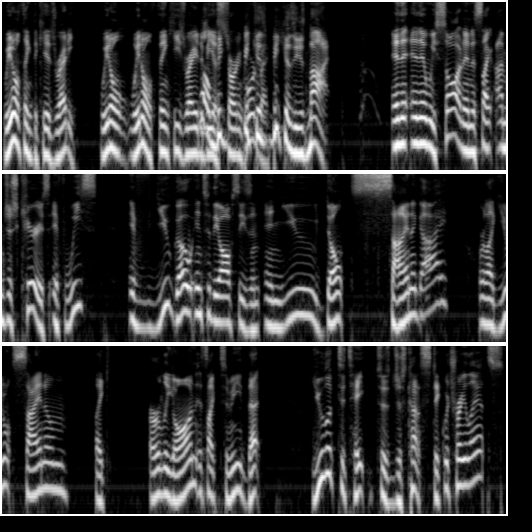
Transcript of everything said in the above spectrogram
"We don't think the kid's ready. We don't. We don't think he's ready to be a be- starting because quarterback." because he's not. And then, and then we saw it, and it's like I'm just curious if we if you go into the offseason and you don't sign a guy or like you don't sign him like early on, it's like to me that you look to take to just kind of stick with Trey Lance.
